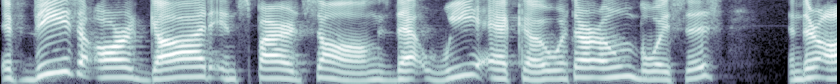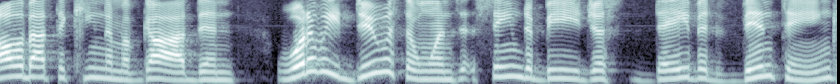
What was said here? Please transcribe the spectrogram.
If these are God inspired songs that we echo with our own voices, and they're all about the kingdom of God, then what do we do with the ones that seem to be just David venting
